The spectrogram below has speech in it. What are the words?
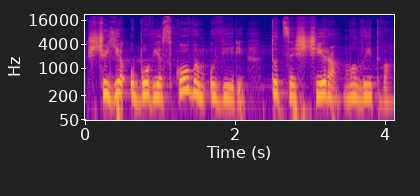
Що є обов'язковим у вірі, то це щира молитва.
